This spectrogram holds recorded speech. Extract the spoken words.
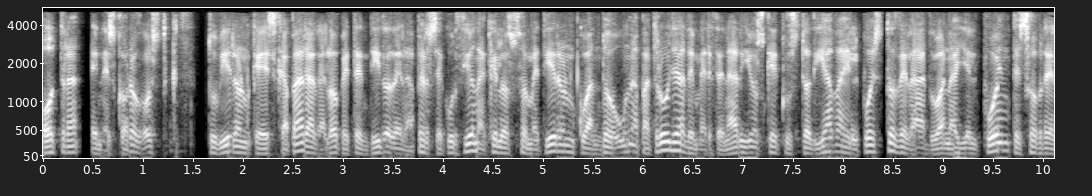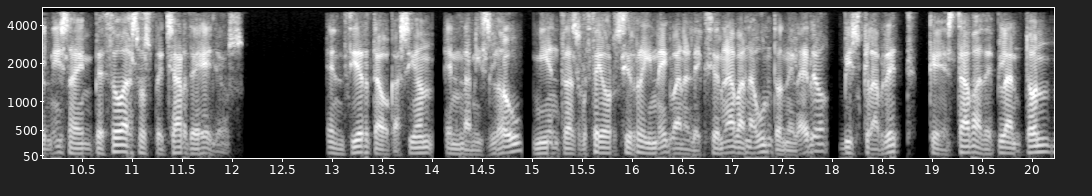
Otra, en Skorogostk, tuvieron que escapar a galope tendido de la persecución a que los sometieron cuando una patrulla de mercenarios que custodiaba el puesto de la aduana y el puente sobre el Nisa empezó a sospechar de ellos. En cierta ocasión, en Namislow, mientras Ruceors y Reinegan aleccionaban a un tonelero, Bisclabret, que estaba de plantón,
